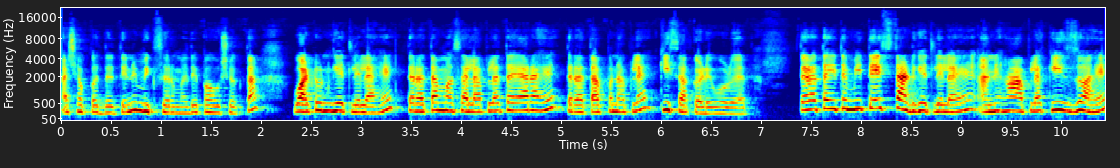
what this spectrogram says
अशा पद्धतीने मिक्सरमध्ये पाहू शकता. वाटून घेतलेलं आहे. तर आता मसाला आपला तयार आहे. तर आता आपण आपल्या किसाकडे वळूयात. तर आता इथं मी तेच ताट घेतलेलं आहे आणि हा आपला किस जो आहे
